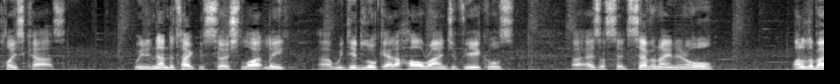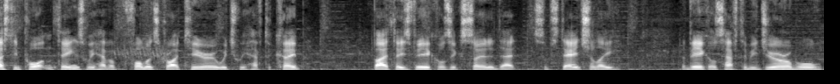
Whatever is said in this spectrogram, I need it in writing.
police cars. We didn't undertake this search lightly. Uh, we did look at a whole range of vehicles, uh, as I said, 17 in all. One of the most important things, we have a performance criteria which we have to keep both these vehicles exceeded that substantially. The vehicles have to be durable,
